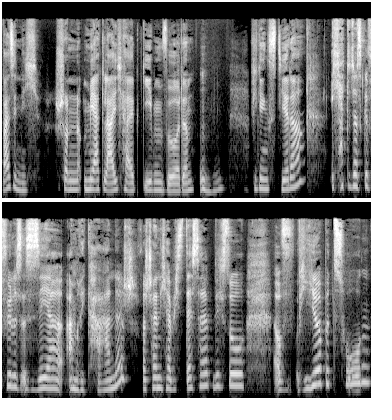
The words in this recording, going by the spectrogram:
weiß ich nicht, schon mehr Gleichheit geben würde. Mhm. Wie ging es dir da? Ich hatte das Gefühl, es ist sehr amerikanisch. Wahrscheinlich habe ich es deshalb nicht so auf hier bezogen.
